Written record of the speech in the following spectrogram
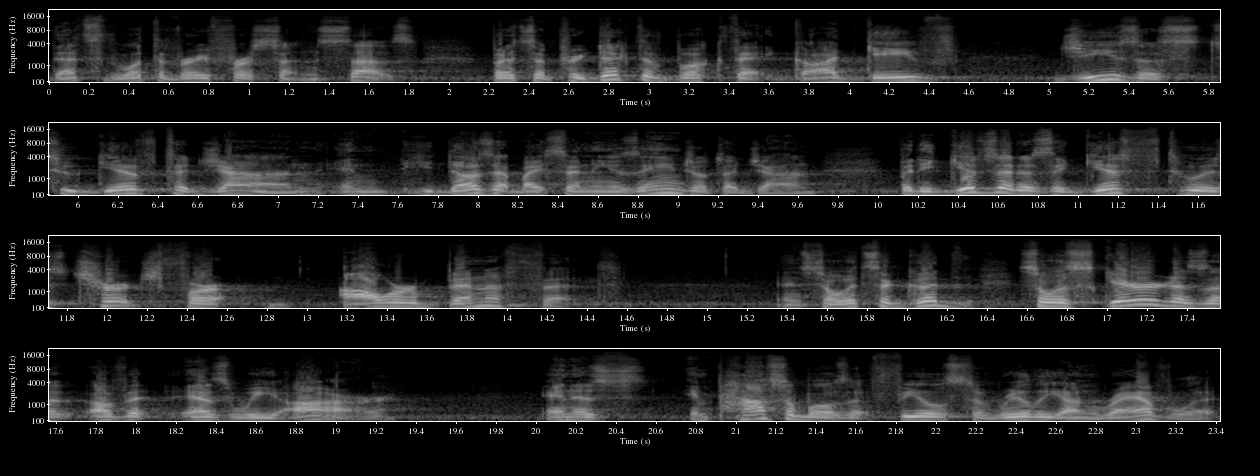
That's what the very first sentence says. But it's a predictive book that God gave Jesus to give to John, and he does it by sending his angel to John, but he gives it as a gift to his church for our benefit. And so it's a good, so as scared as a, of it as we are, and as impossible as it feels to really unravel it,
